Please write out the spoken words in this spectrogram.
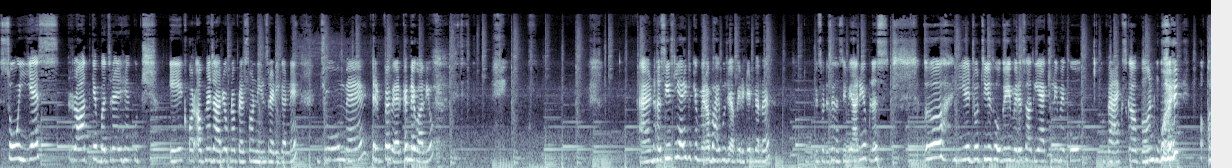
सो so, यस yes, रात के बज रहे हैं कुछ एक और अब मैं जा रही हूँ अपना प्रेस ऑन नेल्स रेडी करने जो मैं ट्रिप पे वेयर करने वाली हूँ। एंड हँसी इसलिए आ रही क्योंकि मेरा भाई मुझे आप इरिटेट कर रहा है। तो इस वजह से हँसी भी आ रही है प्लस ये जो चीज़ हो गई मेरे साथ ये एक्चुअली मेरे को वैक्स का बर्न हुआ है। और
